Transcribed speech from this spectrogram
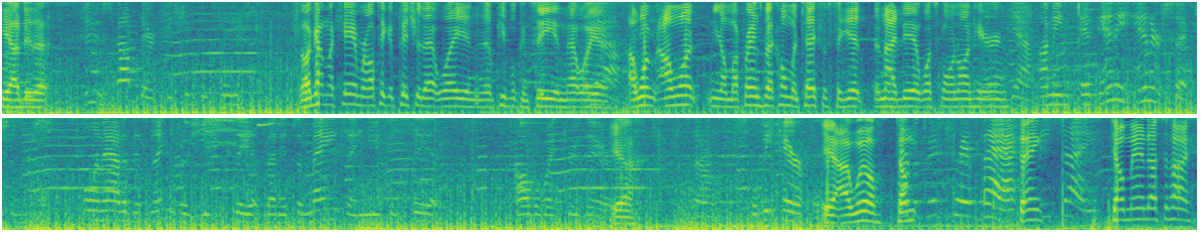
Yeah, I'll do that. do stop there because you can see. Well, I got my camera. I'll take a picture that way, and uh, people can see, and that way, uh, Yeah. I want, I want, you know, my friends back home in Texas to get an idea of what's going on here. Yeah, I mean, at any intersection going out of this neighborhood, you can see it, but it's amazing you can see it all the way through there. yeah, So, well, be careful. yeah, I will. Tell, Have a good trip back. Thanks. Be safe. tell Amanda I said hi.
